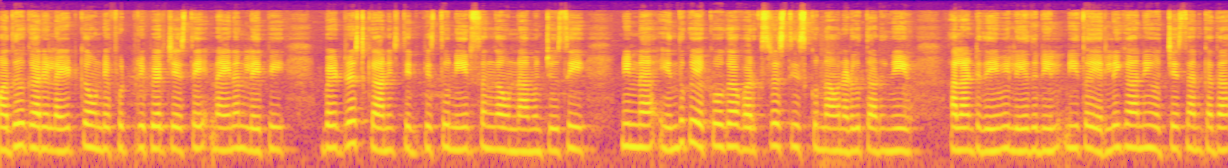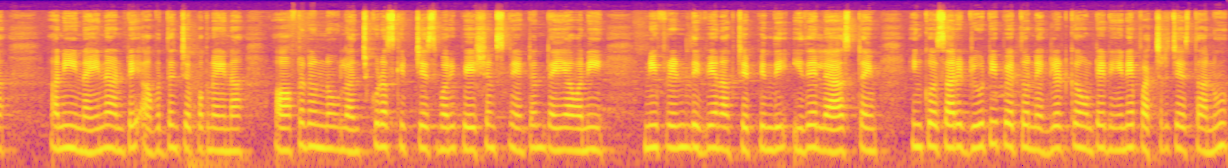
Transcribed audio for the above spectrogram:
మధు గారి లైట్గా ఉండే ఫుడ్ ప్రిపేర్ చేస్తే నయనం లేపి బెడ్ రెస్ట్ కానిచ్చి తినిపిస్తూ నీరసంగా ఉన్నామని చూసి నిన్న ఎందుకు ఎక్కువగా వర్క్ స్ట్రెస్ తీసుకున్నామని అడుగుతాడు నీల్. అలాంటిదేమీ లేదు నీల్. నీతో ఎర్లీగానే వచ్చేసాను కదా. అని నైనా అంటే అబద్ధం చెప్పకు నైనా. ఆఫ్టర్నూన్ నువ్వు లంచ్ కూడా స్కిప్ చేసి మరి పేషెంట్స్ని అటెండ్ అయ్యావని నీ ఫ్రెండ్ దివ్య నాకు చెప్పింది. ఇదే లాస్ట్ టైం. ఇంకోసారి డ్యూటీ పేరుతో నెగ్లెక్ట్గా ఉంటే నేనే పచ్చడి చేస్తాను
